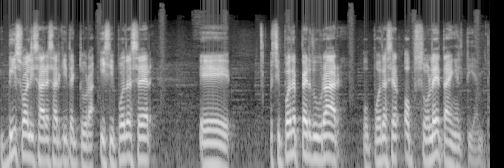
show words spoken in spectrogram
visualizar esa arquitectura y si puede ser, eh, si puede perdurar o puede ser obsoleta en el tiempo.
